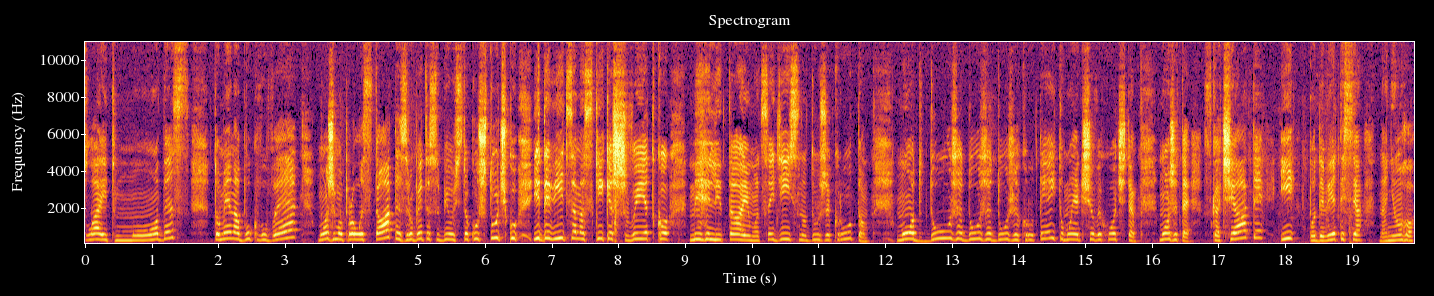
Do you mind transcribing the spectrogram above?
Flight Modes, то ми на букву В можемо пролистати, зробити собі ось таку штучку і дивіться, наскільки швидко ми літаємо. Це дійсно дуже круто. Мод дуже-дуже дуже крутий, тому якщо ви хочете, можете скачати і подивитися на нього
